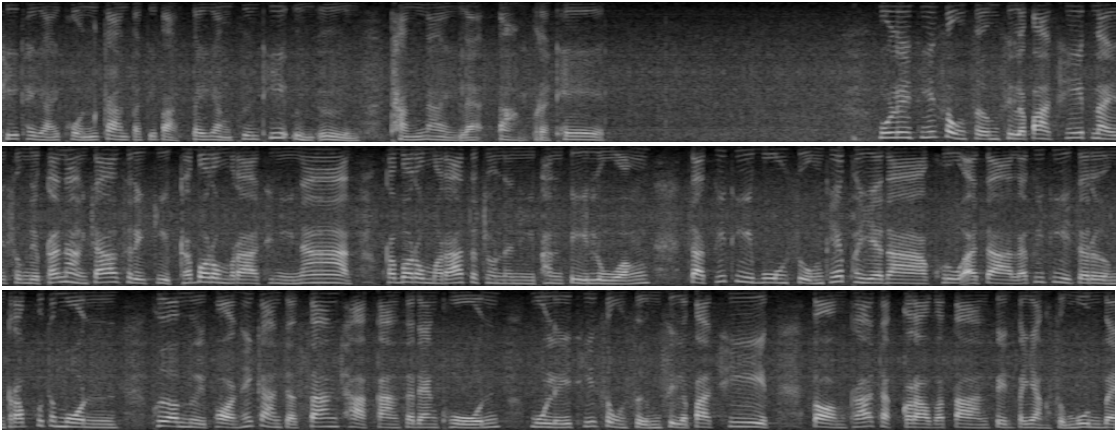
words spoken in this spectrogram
ที่ขยายผลการปฏิบัติไปยังพื้นที่อื่น ๆ ทั้งในและต่างประเทศ มูลนิธิส่งเสริมศิลปาชีพในสมเด็จพระนางเจ้าสิริกิติ์พระบรมราชินีนาถพระบรมราชชนนีพันปีหลวง จัดพิธีบวงสรวงเทพพยดา ครูอาจารย์และพิธีเจริญพระพุทธมนต์เพื่ออำนวยพรให้การจัดสร้างฉากการแสดงโขน มูลนิธิส่งเสริมศิลปาชีพ ตอมพระจักราวตารเป็นไปอย่างสมบูรณ์แบ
